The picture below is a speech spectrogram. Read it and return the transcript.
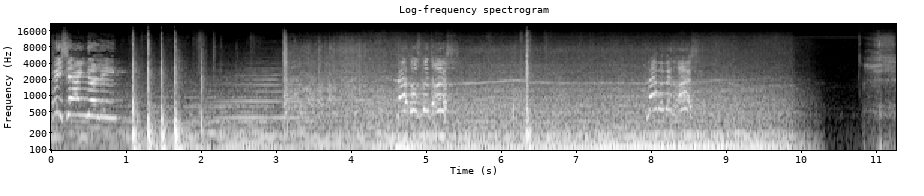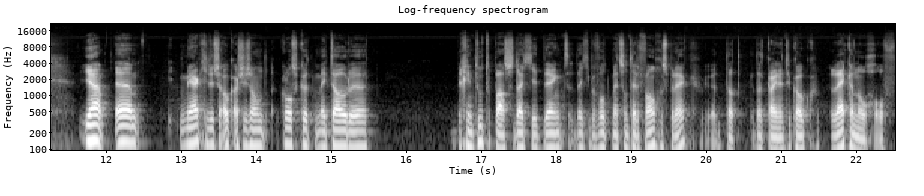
Wie zijn jullie? Laat ons met rust! Laat me met rust! Ja, ehm, merk je dus ook als je zo'n crosscut methode begint toe te passen, dat je denkt dat je bijvoorbeeld met zo'n telefoongesprek, eh, dat, dat kan je natuurlijk ook rekken nog, of,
